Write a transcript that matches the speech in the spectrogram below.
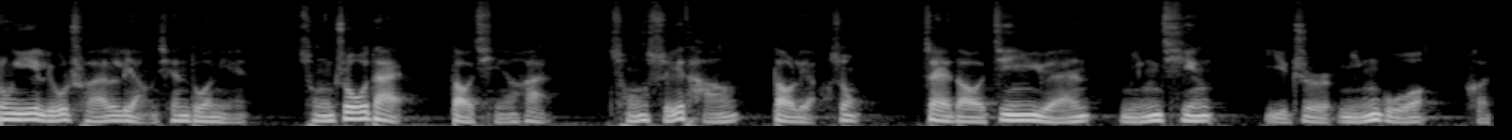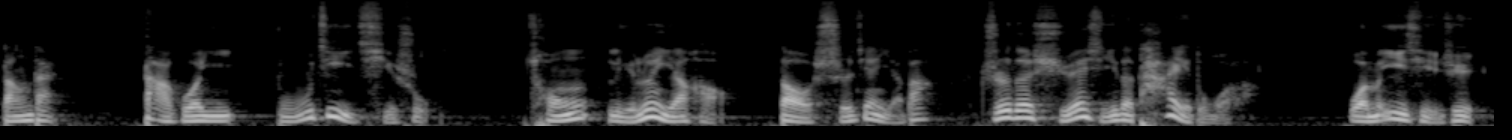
中医流传两千多年，从周代到秦汉，从隋唐到两宋，再到金元明清，以至民国和当代，大国医不计其数。从理论也好，到实践也罢，值得学习的太多了。我们一起去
